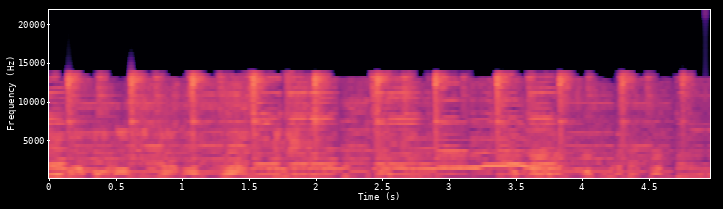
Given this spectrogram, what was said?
แต่ว่าของเราบูรณะหลายครั้งก็เลยเห็นเป็นสภาพที่เห็นแต่ของเรานั้นเขาบูรณะแบบดั้งเดิม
